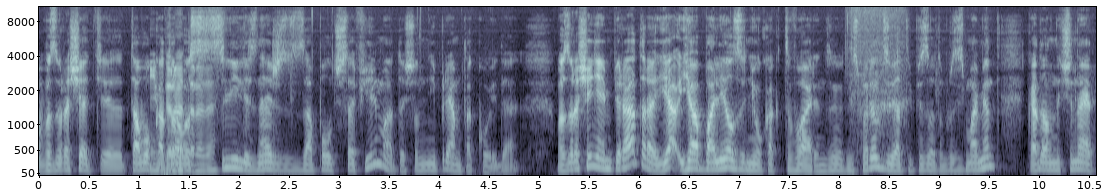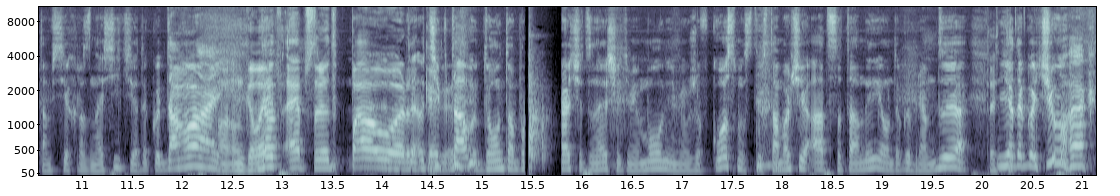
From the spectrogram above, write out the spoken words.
возвращать э, того, которого Императора, да? слили, знаешь, за полчаса фильма. То есть он не прям такой, да. Возвращение императора, я, я болел за него как тварь. Не смотрел девятый эпизод? Там просто есть момент, когда он начинает там всех разносить, я такой, давай! Он, он говорит Absolute Power. Да, как- типа того, да он там прячет, знаешь, этими молниями уже в космос, то есть там вообще ад сатаны, и он такой прям, да. Есть я ты- такой, чувак,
